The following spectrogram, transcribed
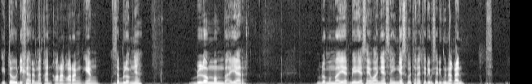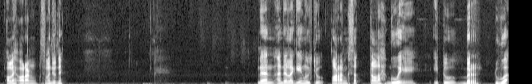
itu dikarenakan orang-orang yang sebelumnya belum membayar. Belum membayar biaya sewanya sehingga skuternya tidak bisa digunakan oleh orang selanjutnya. Dan ada lagi yang lucu, orang setelah gue itu berdua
